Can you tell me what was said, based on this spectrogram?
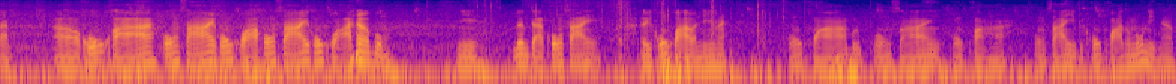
ตัดอ่า โค้งขวา โค้งซ้าย โค้งขวา โค้งซ้าย โค้งขวานะครับผม นี่เริ่มจากโค้งซ้าย เอ้ยโค้งขวาแบบนี้ไหมโค้งขวาปึ๊บโค้งซ้าย โค้งขวา โค้งซ้ายอีกเป็นโค้งขวาตรงนู้นอีกนะครับ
